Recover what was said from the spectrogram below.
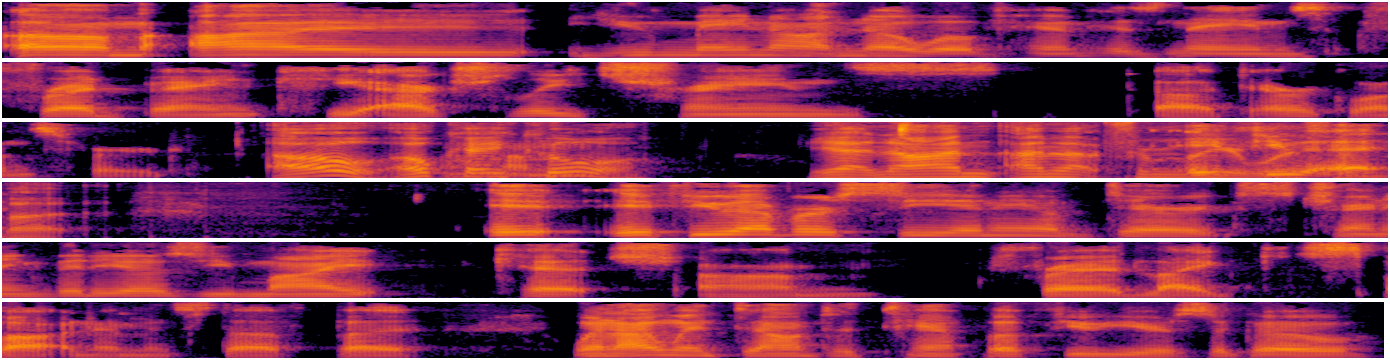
Um, I you may not know of him. His name's Fred Bank. He actually trains uh, Derek Lunsford. Oh, okay, Um, cool. Yeah, no, I'm I'm not familiar you with him, but If, if you ever see any of Derek's training videos, you might catch um, Fred like spotting him and stuff. But when I went down to Tampa a few years ago,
